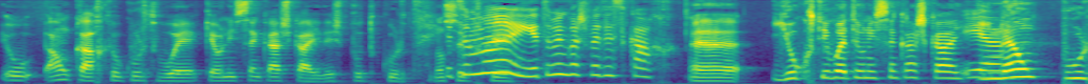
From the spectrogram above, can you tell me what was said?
eu, há um carro que eu curto bué, que é o Nissan Qashqai, deste puto curto. Não Eu sei porquê. também, eu também gosto bem desse carro. Ah, e eu curti bué ter o Nissan Qashqai. Yeah. E não por.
